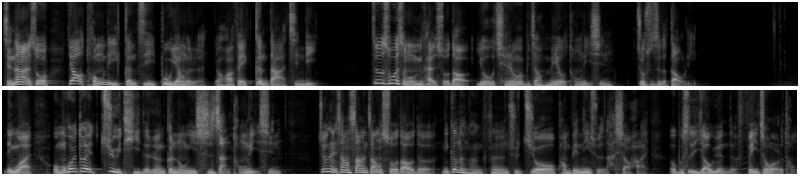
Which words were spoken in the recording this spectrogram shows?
简单来说，要同理跟自己不一样的人，要花费更大的精力。这就是为什么我们开始说到有钱人会比较没有同理心，就是这个道理。另外，我们会对具体的人更容易施展同理心，就有点像上一章说到的，你更能可能去救旁边溺水的小孩，而不是遥远的非洲儿童。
